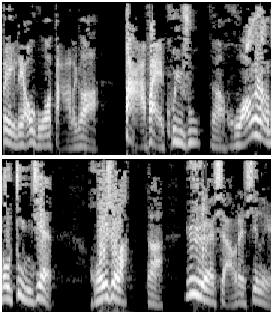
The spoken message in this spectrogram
被辽国打了个。大败亏输啊！皇上都中箭回去了啊！越想这心里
